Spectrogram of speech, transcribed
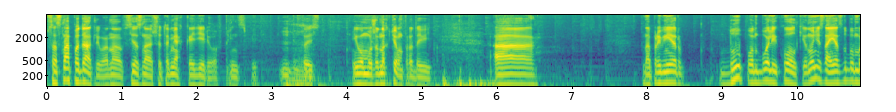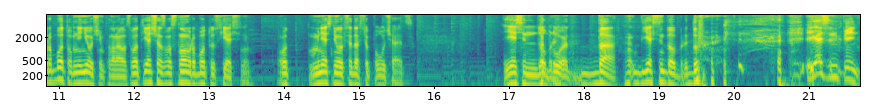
сосна податлива, она, все знают, что это мягкое дерево, в принципе. То есть его можно ногтем продавить. А, например, дуб, он более колкий. Ну, не знаю, я с дубом работал, мне не очень понравилось. Вот я сейчас в основном работаю с ясенем. Вот у меня с него всегда все получается. Ясень добрый. Такое, да, ясень добрый. Дуб. Ясень пень.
